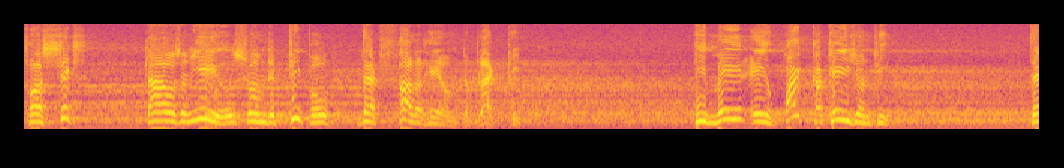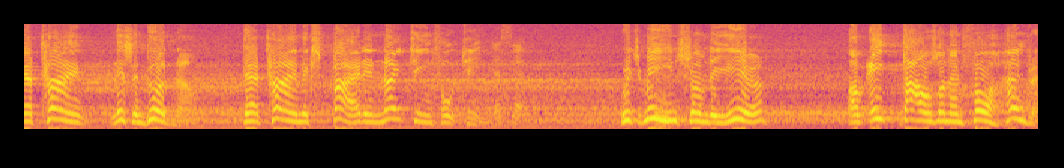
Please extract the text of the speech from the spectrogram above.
For 6,000 years from the people that followed him, the black people. He made a white Caucasian people. Their time, listen good now, their time expired in 1914 Yes, sir. which means from the year of 8,400,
